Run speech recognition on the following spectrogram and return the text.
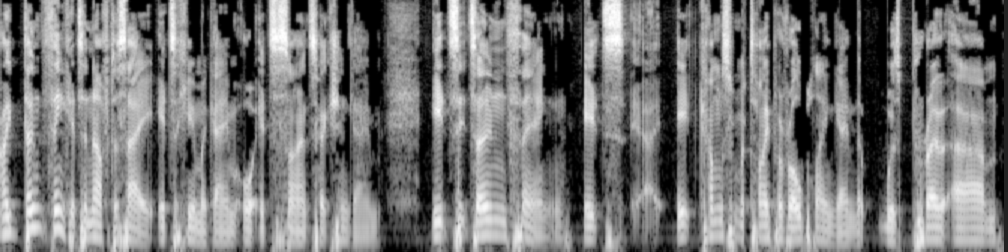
I don't think it's enough to say it's a humor game or it's a science fiction game. It's its own thing. It's uh, it comes from a type of role playing game that was pro, um,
